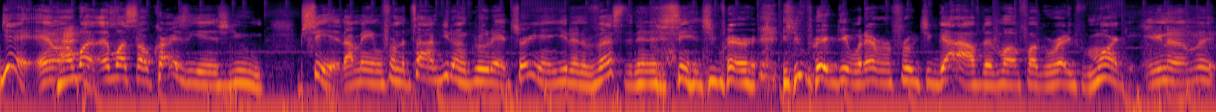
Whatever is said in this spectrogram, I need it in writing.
Yeah, and, Happens. what, and what's so crazy is you, shit. I mean, from the time you done grew that tree and you done invested in it, shit, you better you better get whatever fruit you got off that motherfucker ready for market. You know what I mean?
